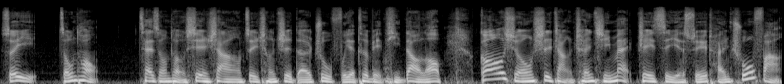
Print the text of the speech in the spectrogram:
所以总统。蔡总统献上最诚挚的祝福，也特别提到了，高雄市长陈其迈这次也随团出访，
